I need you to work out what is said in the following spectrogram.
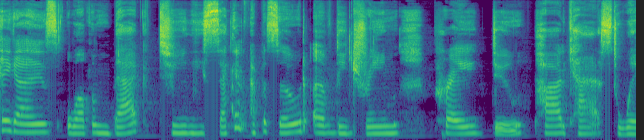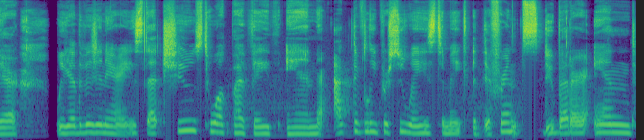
Hey guys, welcome back to the second episode of the Dream, Pray, Do podcast, where we are the visionaries that choose to walk by faith and actively pursue ways to make a difference, do better, and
